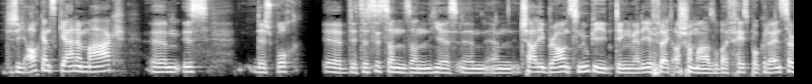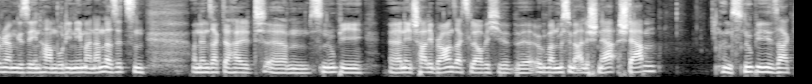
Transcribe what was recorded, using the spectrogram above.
ich natürlich auch ganz gerne mag, ähm, ist der Spruch, äh, das ist so ein, so ein hier ist, ähm, ähm, Charlie Brown Snoopy Ding, werdet ihr vielleicht auch schon mal so bei Facebook oder Instagram gesehen haben, wo die nebeneinander sitzen und dann sagt er halt ähm, Snoopy, äh, nee Charlie Brown sagt glaube ich, irgendwann müssen wir alle sterben. Und Snoopy sagt,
